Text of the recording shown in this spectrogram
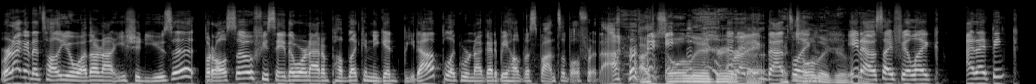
we're not going to tell you whether or not you should use it, but also if you say the word out in public and you get beat up, like we're not going to be held responsible for that. Right? I totally agree and with I that. think that's I like, totally agree with you that. know, so I feel like, and I think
